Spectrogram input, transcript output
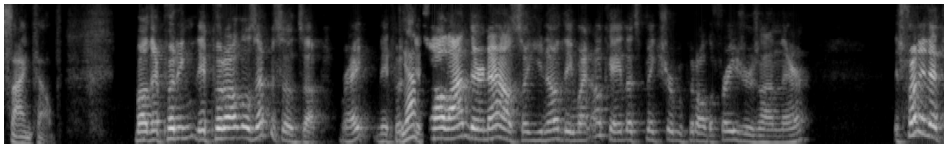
Seinfeld? Well, they're putting they put all those episodes up, right? They put yeah. it's all on there now, so you know they went okay. Let's make sure we put all the Frasiers on there. It's funny that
